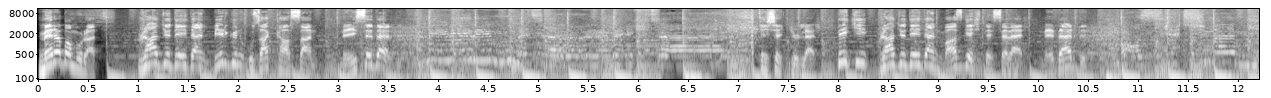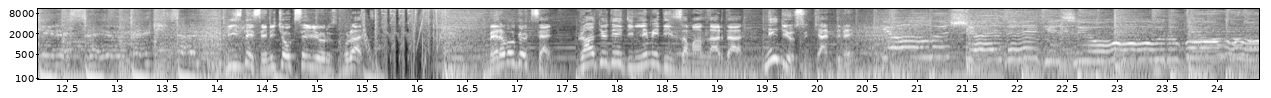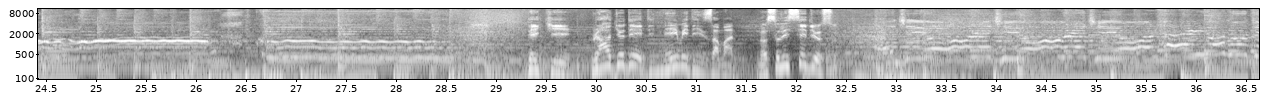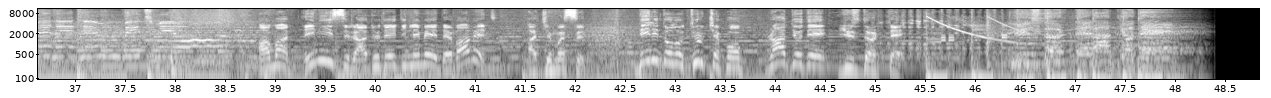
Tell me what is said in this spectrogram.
Merhaba Murat. Radyo D'den bir gün uzak kalsan ne hissederdin? Teşekkürler. Peki Radyo D'den vazgeç deseler ne derdin? Biz de seni çok seviyoruz Murat. Merhaba Göksel. Radyo D dinlemediğin zamanlarda ne diyorsun kendine? Yanlış Peki Radyo D dinleyemediğin zaman nasıl hissediyorsun? Acıyor, acıyor, acıyor Her yolu denedim bitmiyor Aman en iyisi Radyo D dinlemeye devam et. Acımasın. Deli dolu Türkçe pop Radyo D 104'te. 104'te Radyo D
